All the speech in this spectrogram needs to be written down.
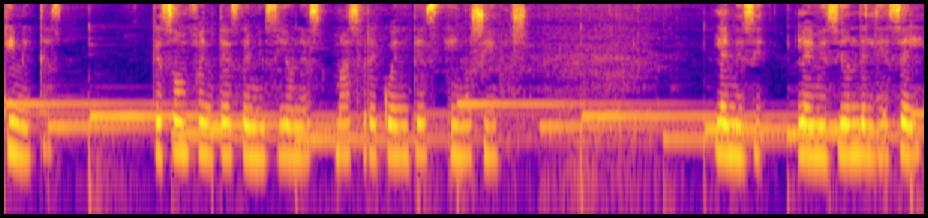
químicas, que son fuentes de emisiones más frecuentes y nocivos. La, emisión del diésel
